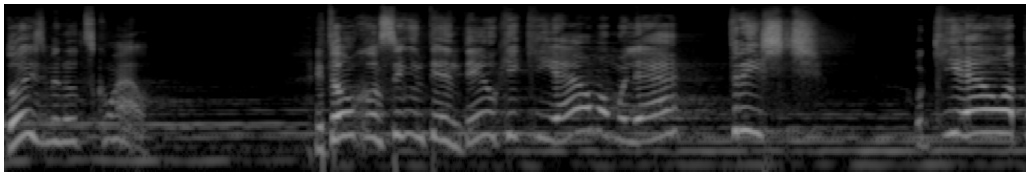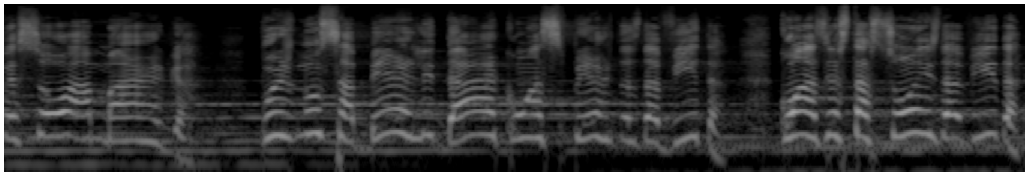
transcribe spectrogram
Dois minutos com ela. Então eu consigo entender o que, que é uma mulher triste, o que é uma pessoa amarga, por não saber lidar com as perdas da vida, com as estações da vida,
